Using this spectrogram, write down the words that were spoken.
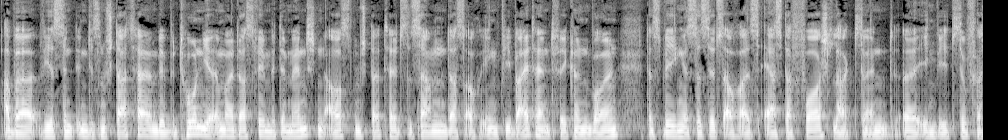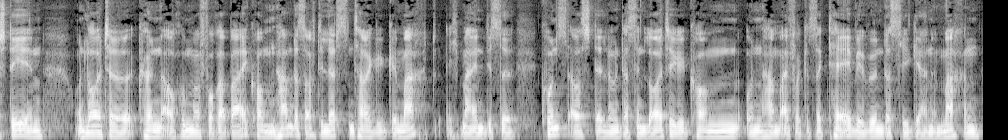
Aber wir sind in diesem Stadtteil und wir betonen ja immer, dass wir mit den Menschen aus dem Stadtteil zusammen das auch irgendwie weiterentwickeln wollen. Deswegen ist das jetzt auch als erster Vorschlag zu, äh, irgendwie zu verstehen. Und Leute können auch immer vorbeikommen, haben das auch die letzten Tage gemacht. Ich meine, diese Kunstausstellung, da sind Leute gekommen und haben einfach gesagt, hey, wir würden das hier gerne machen.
